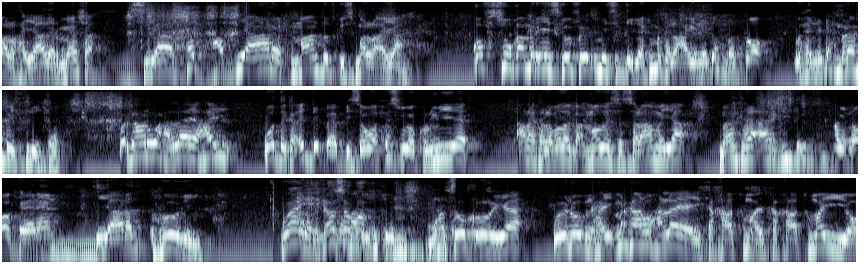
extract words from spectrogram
baa la meesha siyaasad haddii aanay xumaan dadku isma laayaan. Qof suuqa maraya iskama feerimaysa dee laakiin marka lacagina dhex marto waxayna dhex maraan bay istiraysaa marka anu waxaan leeyahay waddanka cidda baabisa waa xusbiga kulmiye calanka labada gacmood aysa salaamaya maantana calankii galmudug bay noo keeneen diyaarad hooley waa soo koobayaa waynu ognahay. Markaan waxaan leeyahay ka khaatumay iyo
